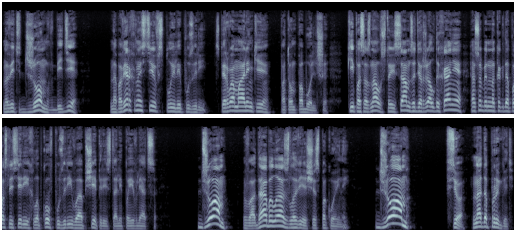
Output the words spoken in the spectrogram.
Но ведь Джом в беде. На поверхности всплыли пузыри. Сперва маленькие, потом побольше. Кип осознал, что и сам задержал дыхание, особенно когда после серии хлопков пузыри вообще перестали появляться. «Джом!» Вода была зловеще спокойной. «Джом!» «Все, надо прыгать».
